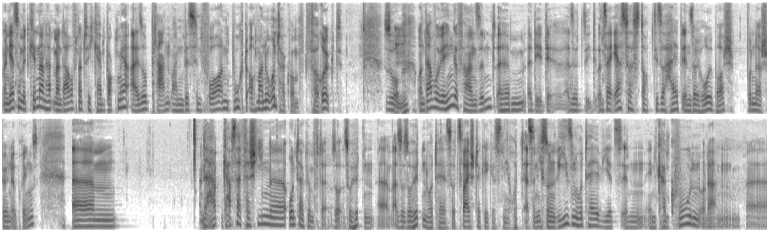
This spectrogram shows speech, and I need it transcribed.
Und jetzt mit Kindern hat man darauf natürlich keinen Bock mehr, also plant man ein bisschen vor und bucht auch mal eine Unterkunft. Verrückt. So, und da, wo wir hingefahren sind, ähm, die, die, also die, unser erster Stop, diese Halbinsel Holbosch, wunderschön übrigens, ähm, da gab es halt verschiedene Unterkünfte, so, so Hütten, äh, also so Hüttenhotels, so zweistöckiges, nee, also nicht so ein Riesenhotel wie jetzt in, in Cancun oder, in, äh,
